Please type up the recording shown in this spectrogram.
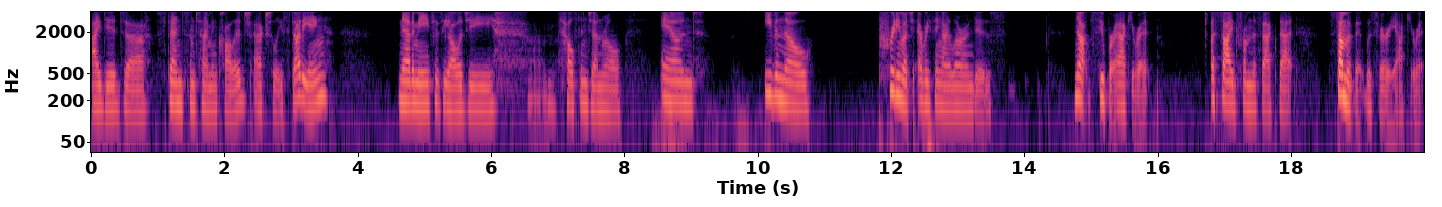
I did uh, spend some time in college actually studying anatomy, physiology, um, health in general. And even though pretty much everything I learned is not super accurate, aside from the fact that some of it was very accurate,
